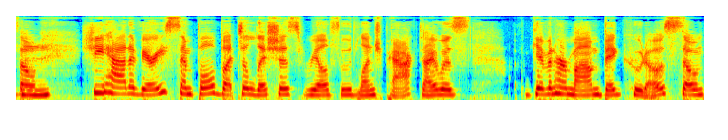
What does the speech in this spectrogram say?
So she had a very simple but delicious real food lunch packed. I was giving her mom big kudos. So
